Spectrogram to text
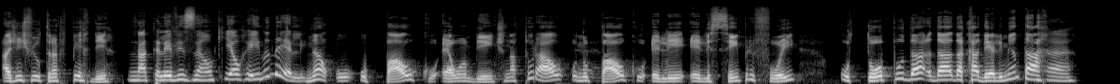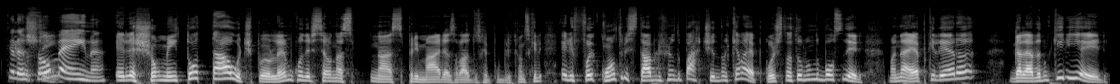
a gente viu o Trump perder. Na televisão, que é o reino dele. Não, o, o palco é o ambiente natural. No palco, ele, ele sempre foi o topo da, da, da cadeia alimentar. É. Porque ele é Assim, showman, né? Ele é showman total. Tipo, eu lembro quando ele saiu nas, nas primárias lá dos republicanos, que ele, ele foi contra o establishment do partido naquela época. Hoje tá todo mundo no bolso dele. Mas na época ele era. A galera não queria ele.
